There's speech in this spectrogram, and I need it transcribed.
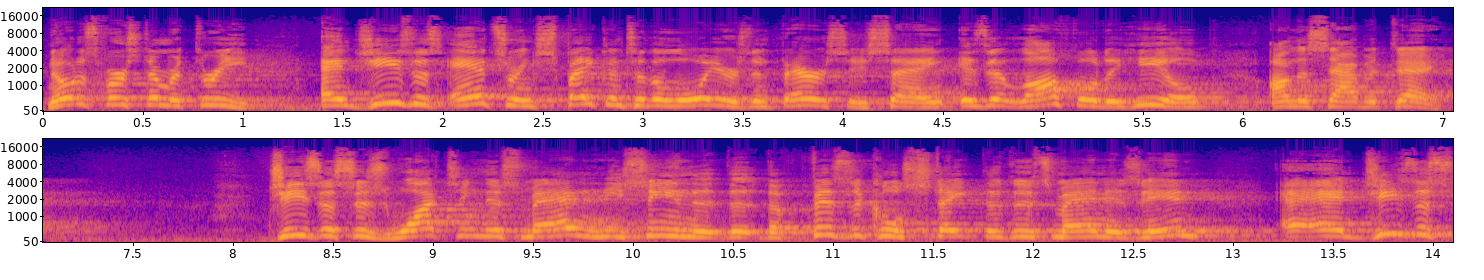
Notice verse number three. And Jesus answering spake unto the lawyers and Pharisees, saying, Is it lawful to heal on the Sabbath day? Jesus is watching this man and he's seeing the, the, the physical state that this man is in. And Jesus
